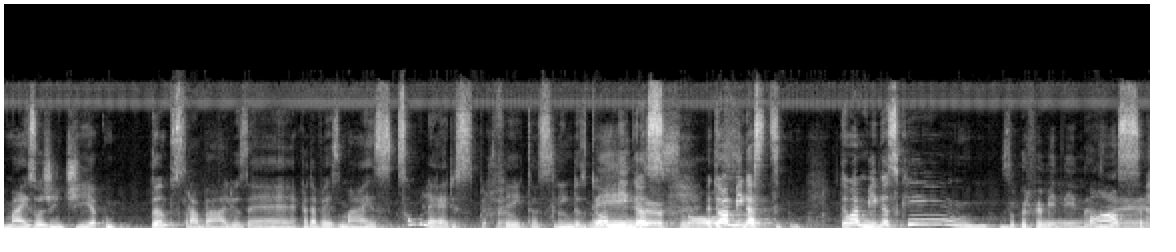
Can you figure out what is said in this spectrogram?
Mas hoje em dia, com tantos trabalhos, é cada vez mais são mulheres perfeitas, são, lindas. Eu tenho lindas, amigas. Nossa. Eu tenho amigas tenho amigas que. Super femininas. Nossa. Né?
